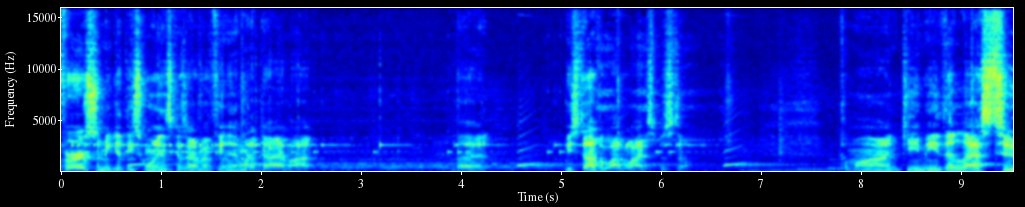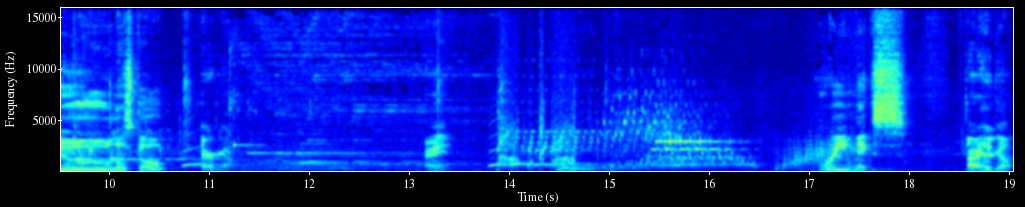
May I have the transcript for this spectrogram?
first, let me get these coins because I have a feeling I'm gonna die a lot. But we still have a lot of lives, but still. Come on, give me the last two. Let's go. There we go. Alright. Remix. Alright, here we go.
